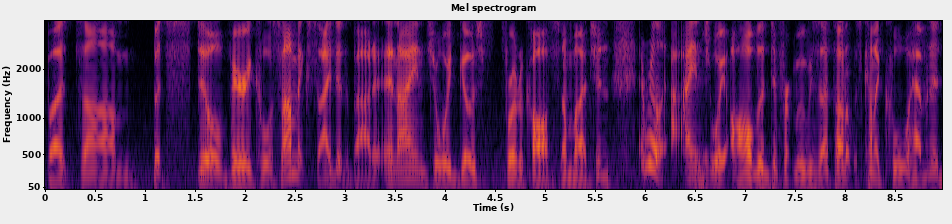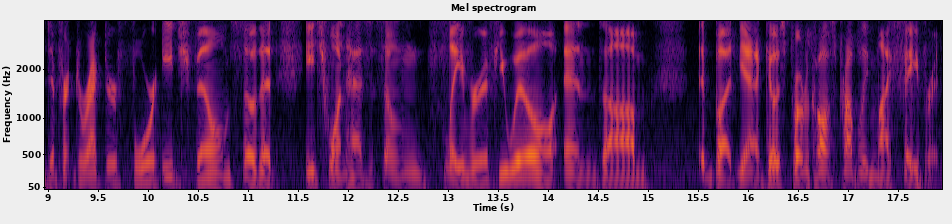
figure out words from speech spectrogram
but um, but still very cool. So I'm excited about it, and I enjoyed Ghost Protocol so much, and and really I enjoy all the different movies. I thought it was kind of cool having a different director for each film, so that each one has its own flavor, if you will. And um, but yeah, Ghost Protocol is probably my favorite.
